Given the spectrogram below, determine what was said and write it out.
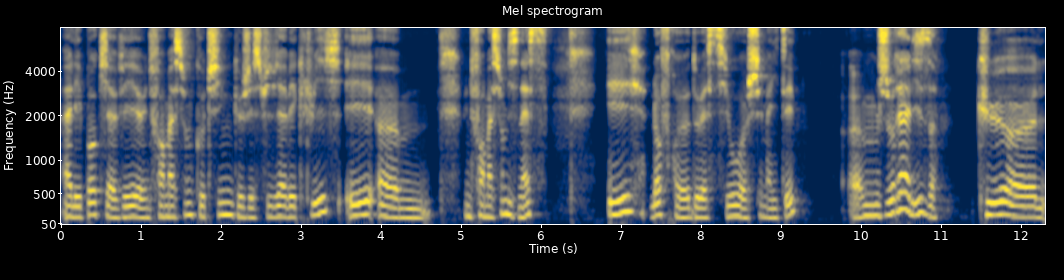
À l'époque, il y avait une formation de coaching que j'ai suivie avec lui et une formation business et l'offre de SEO chez Maïté. Euh, je réalise que euh,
